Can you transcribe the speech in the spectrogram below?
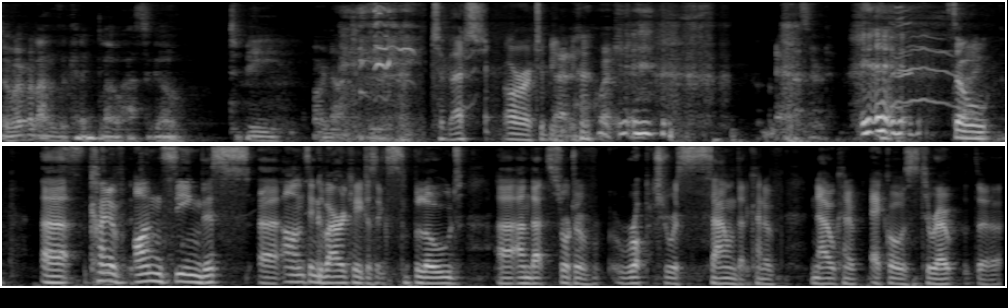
So whoever lands the killing blow has to go to be or not to be. Tibet or to be. That is the question. Answered. So, uh, kind of on seeing this, uh, on seeing the barricade just explode, uh, and that sort of rupturous sound that kind of now kind of echoes throughout the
